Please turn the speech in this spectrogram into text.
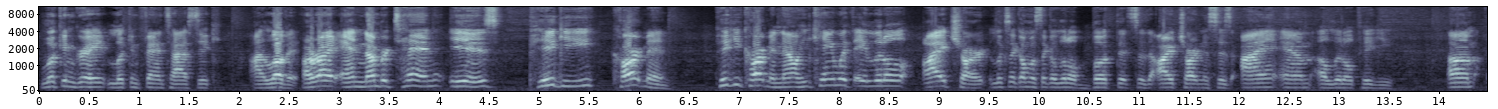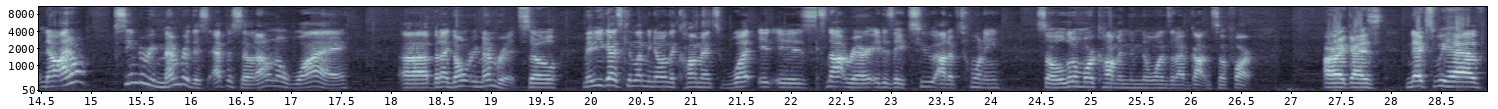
Looking great, looking fantastic. I love it. Alright, and number 10 is Piggy Cartman. Piggy Cartman. Now, he came with a little eye chart. It looks like almost like a little book that says eye chart and it says, I am a little piggy. Um, now, I don't seem to remember this episode. I don't know why, uh, but I don't remember it. So, Maybe you guys can let me know in the comments what it is. It's not rare. It is a 2 out of 20. So a little more common than the ones that I've gotten so far. Alright guys, next we have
